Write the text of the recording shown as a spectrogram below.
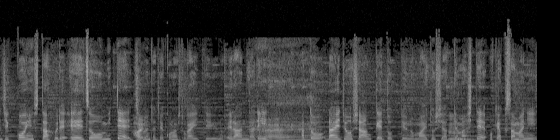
あ、実行委員スタッフで映像を見て自分たちでこの人がいいっていうのを選んだり、へー。あと来場者アンケートっていうのを毎年やってまして、お客様に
